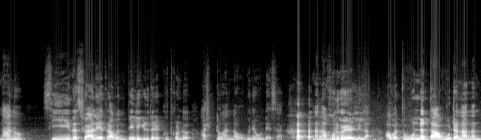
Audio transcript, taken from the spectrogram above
ನಾನು ಸೀದಾ ಶಾಲೆ ಹತ್ರ ಒಂದು ಬೇಲಿ ಗಿಡದಲ್ಲಿ ಕೂತ್ಕೊಂಡು ಅಷ್ಟು ಅನ್ನ ಒಬ್ಬನೇ ಉಂಡೆ ಸರ್. ನನ್ನ ಅಮ್ಮನಿಗೂ ಹೇಳಲಿಲ್ಲ. ಅವತ್ತು ಉಂಡಂಥ ಆ ಊಟನ ನನ್ನ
